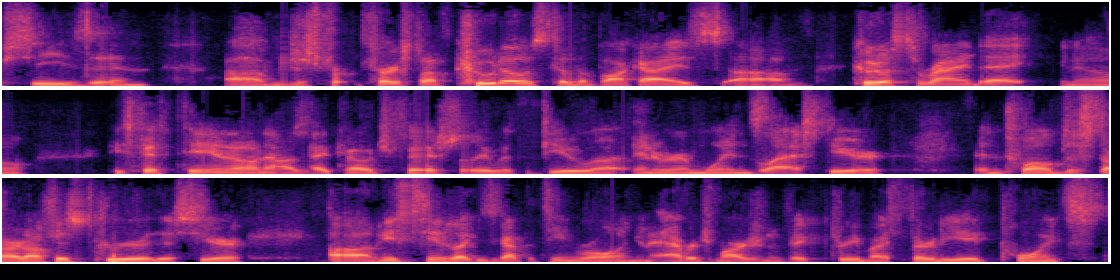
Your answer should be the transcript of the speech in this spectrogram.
season. Um, just fir- first off, kudos to the Buckeyes. Um, kudos to Ryan Day. You know, he's 15 and 0 now as head coach officially with a few uh, interim wins last year and 12 to start off his career this year. Um, he seems like he's got the team rolling, an average margin of victory by 38 points.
